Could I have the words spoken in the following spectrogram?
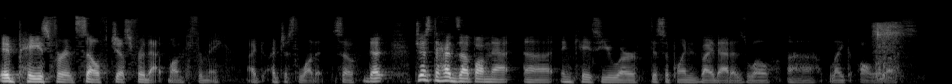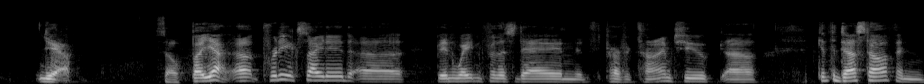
it pays for itself just for that month for me. I, I just love it. So that just a heads up on that, uh, in case you are disappointed by that as well, uh, like all of us. Yeah, So but yeah, uh, pretty excited. Uh, been waiting for this day, and it's the perfect time to uh, get the dust off and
